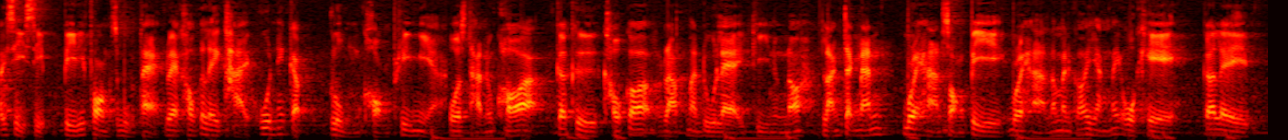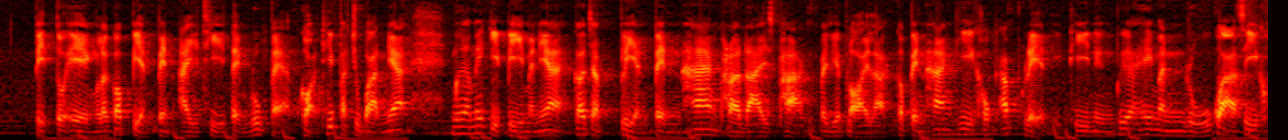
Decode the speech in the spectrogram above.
2540 ปีที่ฟองสบู่แตกด้วยเขาก็เลยขายหุ้นให้กับ กลุ่มของพรีเมียร์โอสถานุเคราะห์ก็คือเขาก็รับมาดูแลอีกทีหนึ่งเนาะหลังจากนั้นบริหาร 2 ปี บริหารแล้วมันก็ยังไม่โอเค ก็เลยปิดตัวเองแล้วก็เปลี่ยนเป็น IT เต็มรูปแบบก่อนที่ปัจจุบันเนี่ยเมื่อไม่กี่ปีมาเนี่ยก็จะเปลี่ยนเป็นห้าง Paradise Park ไปเรียบร้อยแล้วก็เป็นห้างที่เขาอัปเกรดอีกทีหนึ่งเพื่อให้มันหรูกว่าซีค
